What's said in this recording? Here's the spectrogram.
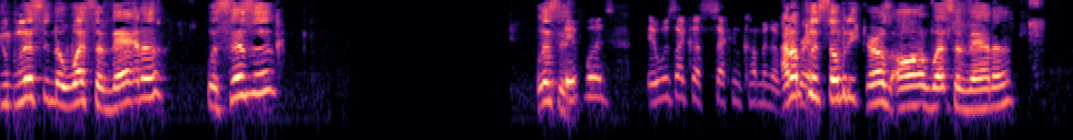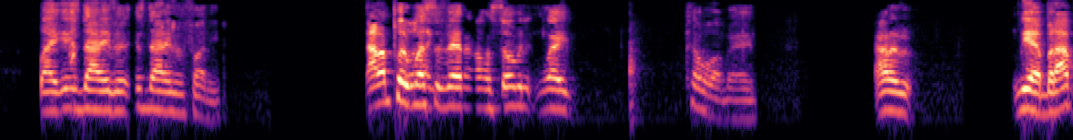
you listen to West Savannah with SZA. Listen, it was it was like a second coming of I don't Chris. put so many girls on West Savannah. Like it's not even it's not even funny. I don't put West like- Savannah on so many like. Come on, man. I don't. Yeah, but I'm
